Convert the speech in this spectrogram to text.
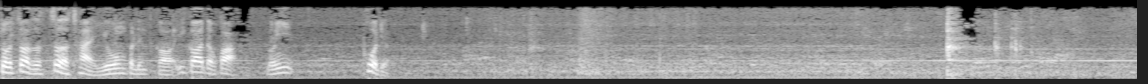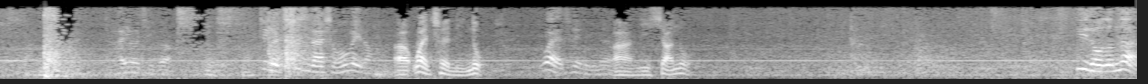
做这个这菜，油温不能高，一高的话容易破掉。还有几个，嗯，这个吃起来什么味道？啊，外脆里糯。外脆里嫩。啊，里香糯。芋头的嫩，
